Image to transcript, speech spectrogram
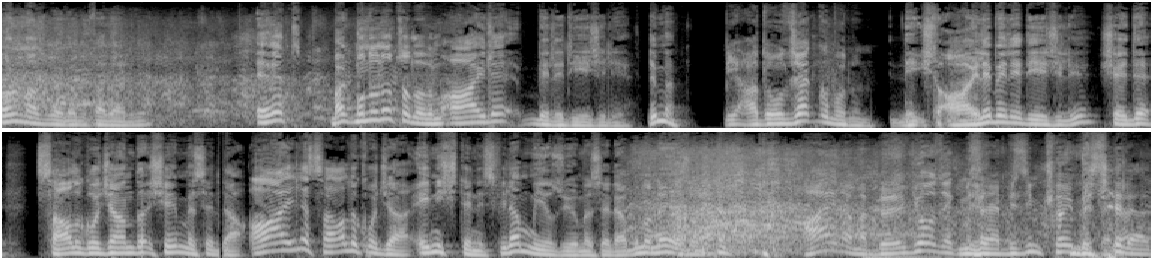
Olmaz böyle bu kadar diye. Evet bak bunu not alalım aile belediyeciliği değil mi? Bir adı olacak mı bunun? Ne işte aile belediyeciliği şeyde sağlık ocağında şey mesela aile sağlık ocağı enişteniz falan mı yazıyor mesela buna ne yazar? Hayır ama bölge olacak mesela bizim köy mesela.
